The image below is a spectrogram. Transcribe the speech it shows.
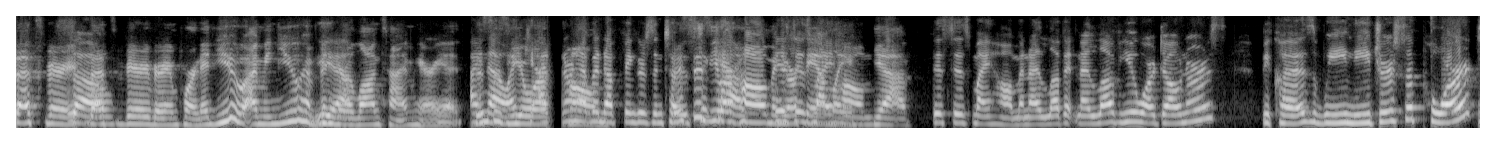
That's very So- that's very very important. And you, I mean, you have been Yeah. here a long time, Harriet. I This know. is I, your can't, I don't have enough fingers and toes. This to is your count. home and this your is family. My home. Yeah. This is my home, and I love it. And I love you, our donors, because we need your support.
